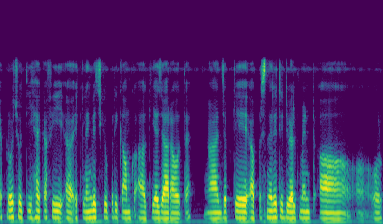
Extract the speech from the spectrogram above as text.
अप्रोच होती है, काफ़ी एक लैंग्वेज के ऊपर ही काम किया जा रहा होता है। जबकि पर्सनैलिटी डेवलपमेंट और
